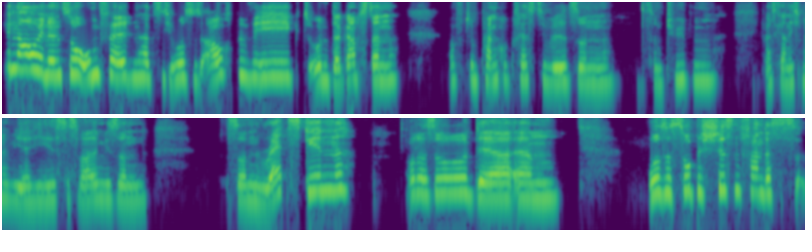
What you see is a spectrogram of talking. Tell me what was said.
Genau, in so Umfelden hat sich Ursus auch bewegt und da gab es dann auf dem Punkrock Festival so einen so einen Typen, ich weiß gar nicht mehr, wie er hieß, das war irgendwie so ein so ein Redskin oder so, der ähm, Ursus so beschissen fand, dass,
